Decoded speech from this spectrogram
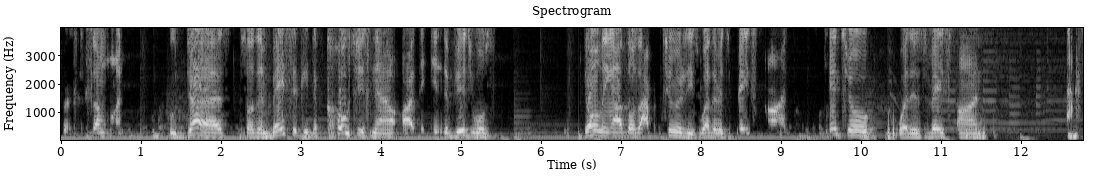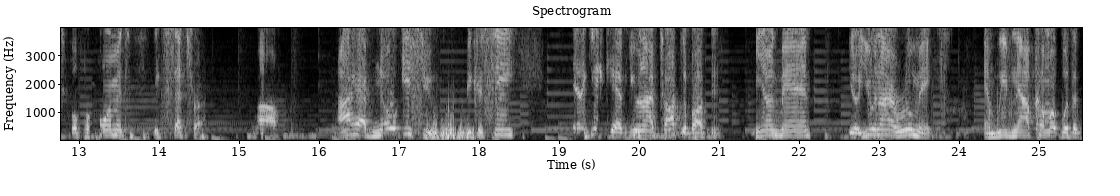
versus someone who does, so then basically the coaches now are the individuals doling out those opportunities, whether it's based on potential, whether it's based on actual performance, etc. Um, I have no issue because see, and again, Kev, you and I have talked about this. Young man, you know, you and I are roommates, and we've now come up with a,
